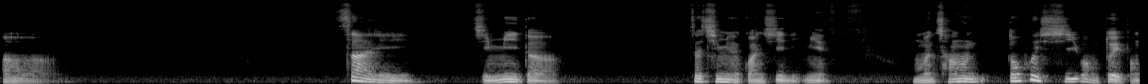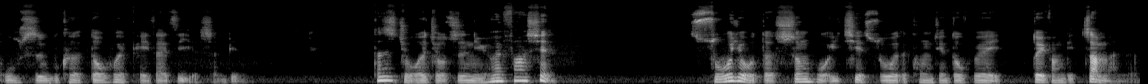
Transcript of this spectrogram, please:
呃，在紧密的、在亲密的关系里面，我们常常都会希望对方无时无刻都会陪在自己的身边。但是久而久之，你会发现，所有的生活、一切、所有的空间都被对方给占满了，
